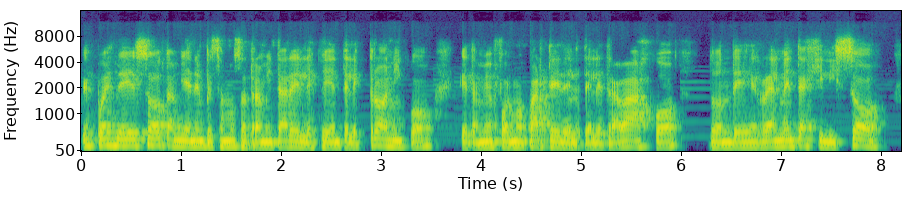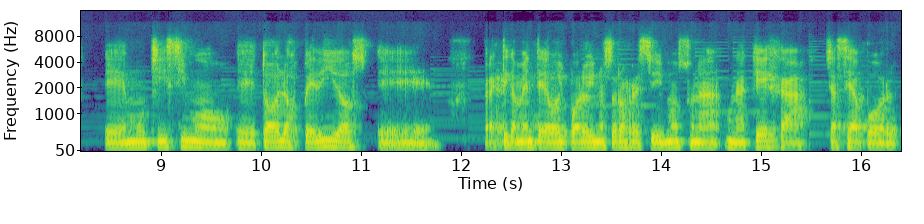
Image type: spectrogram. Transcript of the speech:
Después de eso también empezamos a tramitar el expediente electrónico, que también formó parte del teletrabajo, donde realmente agilizó eh, muchísimo eh, todos los pedidos. Eh, prácticamente hoy por hoy nosotros recibimos una, una queja, ya sea por,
